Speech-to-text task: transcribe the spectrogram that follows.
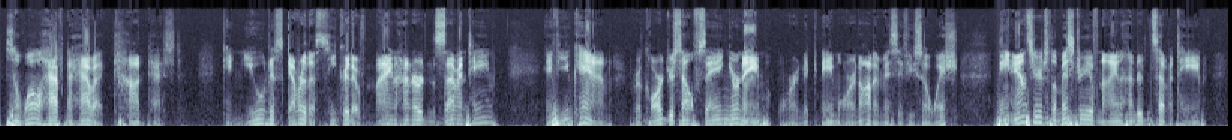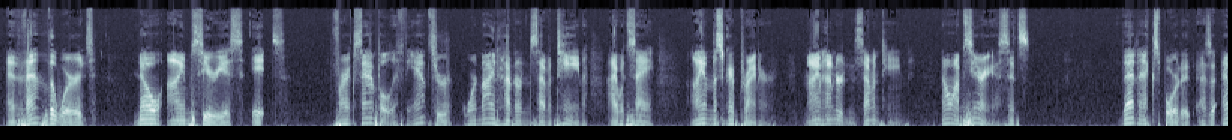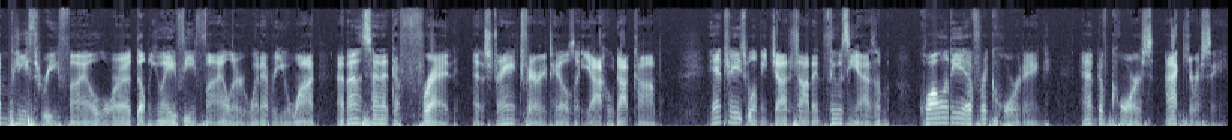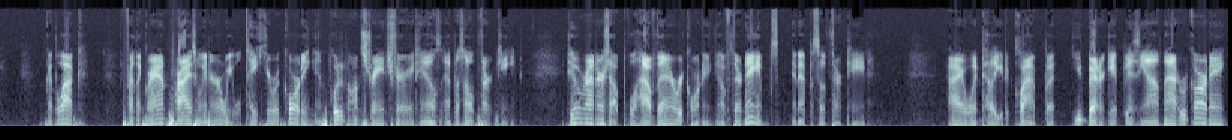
so we'll have to have a contest. Can you discover the secret of 917? If you can, record yourself saying your name, or a nickname, or anonymous if you so wish, the answer to the mystery of 917, and then the words, No, I'm serious, it's. For example, if the answer were 917, I would say, I am the scriptwriter. 917. No, I'm serious, it's. Then export it as a MP3 file or a WAV file or whatever you want, and then send it to Fred at strangefairytales at yahoo.com. Entries will be judged on enthusiasm, quality of recording, and of course, accuracy. Good luck! For the grand prize winner, we will take your recording and put it on Strange Fairy Tales Episode 13. Two runners up will have their recording of their names in Episode 13. I wouldn't tell you to clap, but you'd better get busy on that recording.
